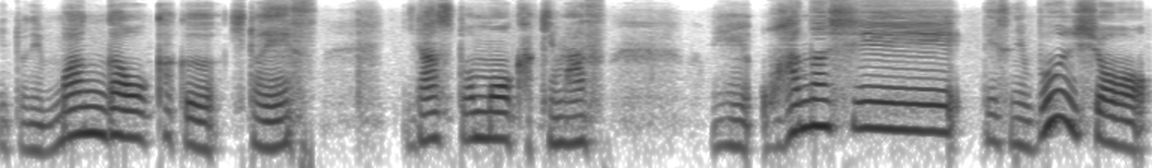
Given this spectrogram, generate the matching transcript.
えっとね、漫画を描く人です。イラストも描きます。えーお話ですね、文章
